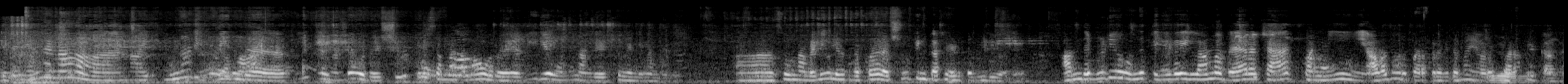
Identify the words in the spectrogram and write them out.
இது என்னன்னா நான் முன்னாடி கூட இந்த வீட்டில் வந்து ஒரு ஷூட்டிங் சம்பந்தமா ஒரு வீடியோ வந்து நாங்கள் எடுக்க வேண்டி வந்தது ஸோ நான் வெளியில் இருந்தப்ப ஷூட்டிங்காக எடுத்த வீடியோ அது அந்த வீடியோ வந்து தேவையில்லாம வேற டேக் பண்ணி அவதூறு பரப்புற விதமா யாரோ பரப்பியிருக்காங்க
